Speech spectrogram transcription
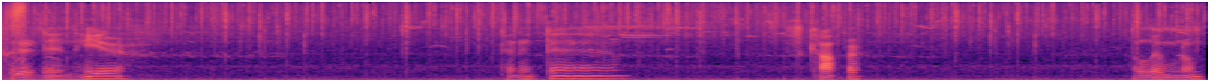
Put it in here. Dun -dun -dun. It's copper. Aluminum.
